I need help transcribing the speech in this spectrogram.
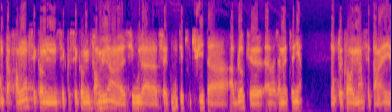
en performance, c'est comme c'est c'est comme une Formule 1. Si vous la faites monter tout de suite à, à bloc, elle va jamais tenir. Donc le corps humain, c'est pareil.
